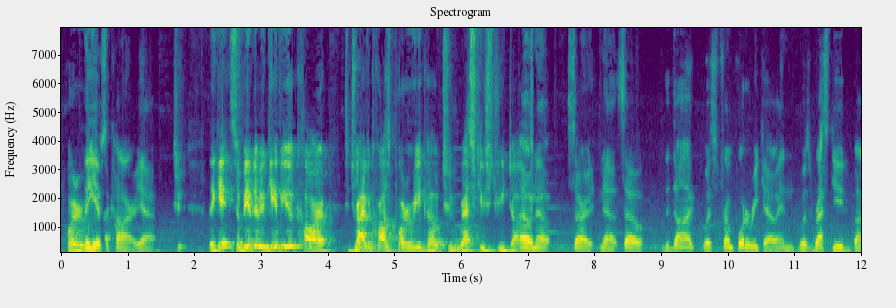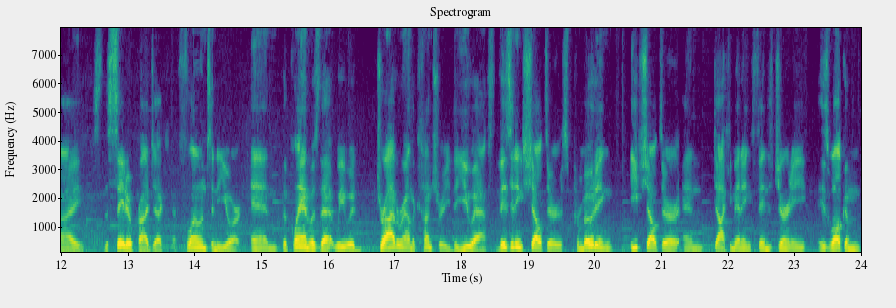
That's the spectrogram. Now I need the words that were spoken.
Puerto Rico. They gave us a car, yeah. They get so BMW gave you a car to drive across Puerto Rico to rescue street dogs. Oh no, sorry, no. So the dog was from Puerto Rico and was rescued by the Sato Project, flown to New York. And the plan was that we would drive around the country, the U.S., visiting shelters, promoting each shelter and documenting Finn's journey, his welcome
